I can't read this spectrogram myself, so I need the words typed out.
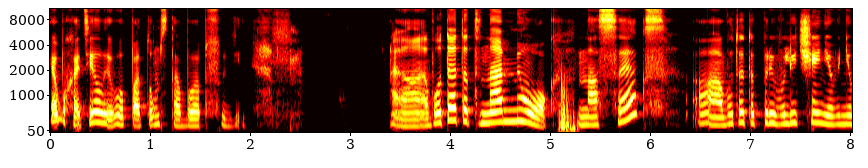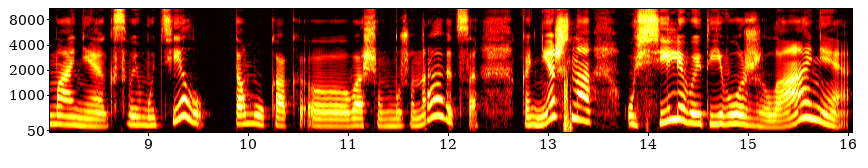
Я бы хотела его потом с тобой обсудить. А, вот этот намек на секс, а, вот это привлечение внимания к своему телу, тому, как э, вашему мужу нравится, конечно, усиливает его желание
